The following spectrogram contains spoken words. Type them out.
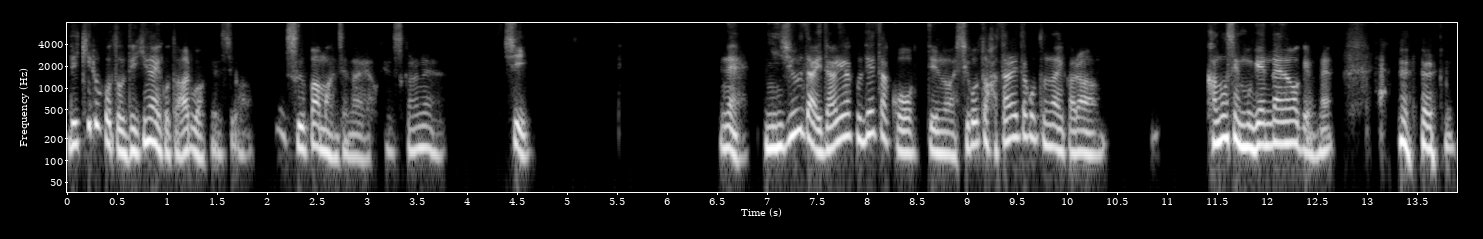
できること、できないことあるわけですよ。スーパーマンじゃないわけですからね。し、ね、20代大学出た子っていうのは仕事働いたことないから、可能性無限大なわけよね。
